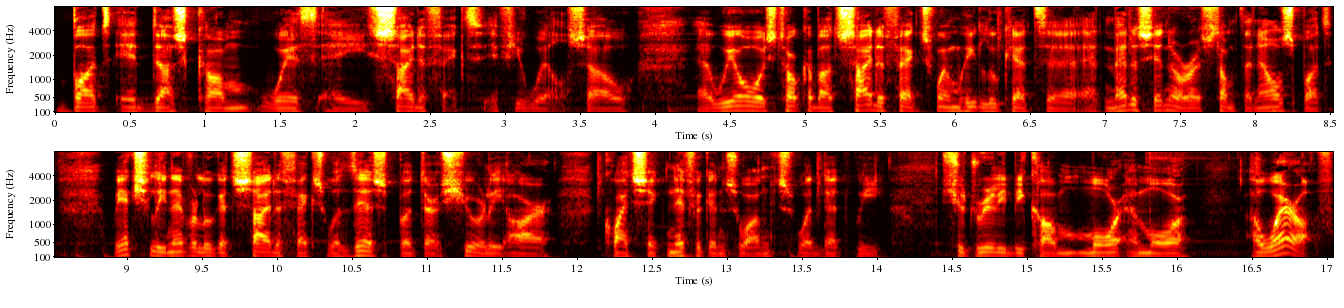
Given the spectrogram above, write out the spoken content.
But it does come with a side effect, if you will. So uh, we always talk about side effects when we look at uh, at medicine or something else, but we actually never look at side effects with this. But there surely are quite significant ones that we should really become more and more aware of.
